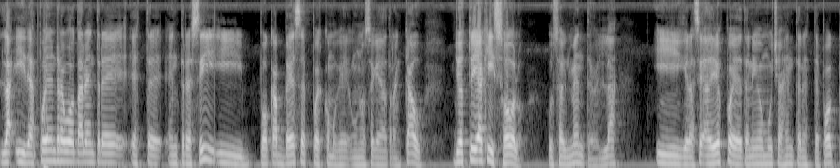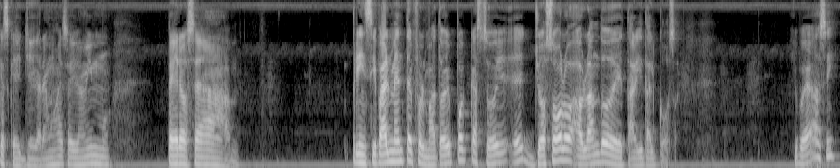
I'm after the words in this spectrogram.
las ideas pueden rebotar entre, este, entre sí y pocas veces, pues, como que uno se queda trancado. Yo estoy aquí solo, usualmente, ¿verdad? Y gracias a Dios, pues he tenido mucha gente en este podcast, que llegaremos a eso yo mismo. Pero, o sea, principalmente el formato del podcast soy yo solo hablando de tal y tal cosa. Y pues así.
